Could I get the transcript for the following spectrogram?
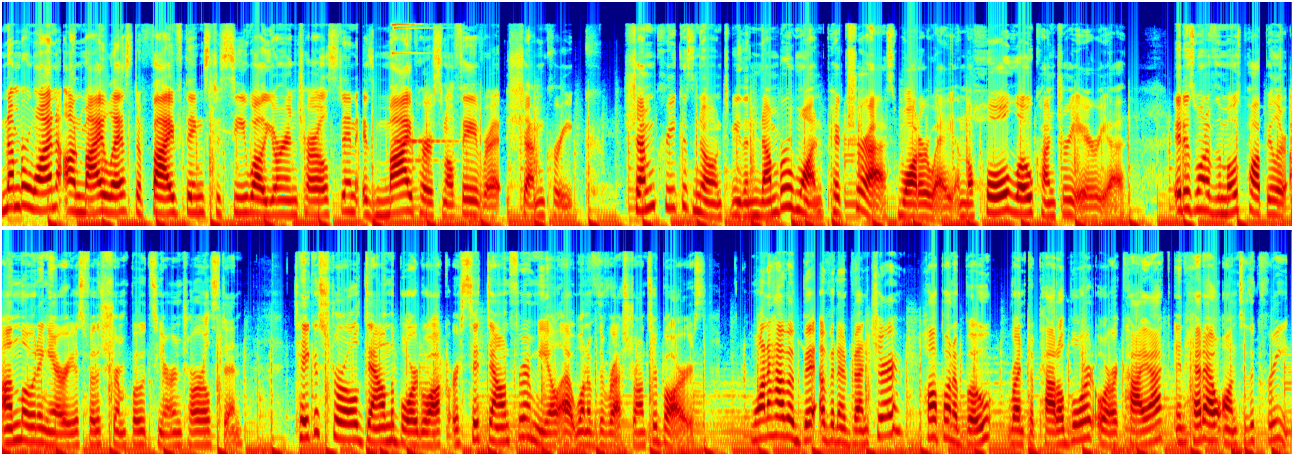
Number one on my list of five things to see while you're in Charleston is my personal favorite, Shem Creek. Shem Creek is known to be the number one picturesque waterway in the whole low country area. It is one of the most popular unloading areas for the shrimp boats here in Charleston. Take a stroll down the boardwalk or sit down for a meal at one of the restaurants or bars. Want to have a bit of an adventure? Hop on a boat, rent a paddleboard or a kayak, and head out onto the creek.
